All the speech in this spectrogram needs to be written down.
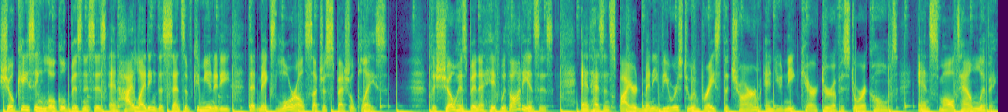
showcasing local businesses and highlighting the sense of community that makes Laurel such a special place. The show has been a hit with audiences and has inspired many viewers to embrace the charm and unique character of historic homes and small town living.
